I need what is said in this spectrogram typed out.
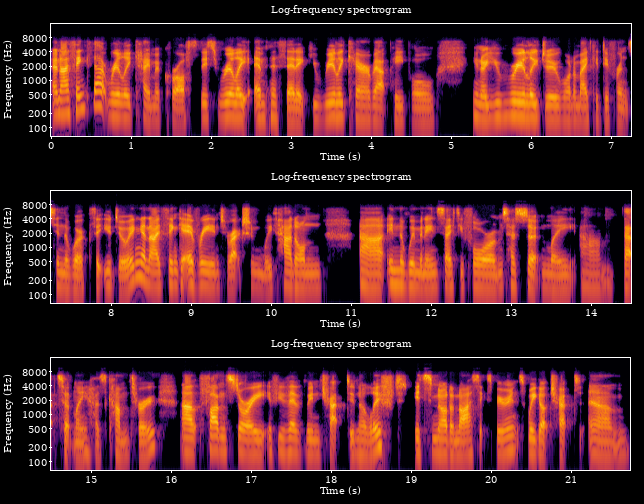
and I think that really came across. This really empathetic. You really care about people. You know, you really do want to make a difference in the work that you're doing, and I think every interaction we've had on uh, in the women in safety forums has certainly um, that certainly has come through. Uh, fun story: if you've ever been trapped in a lift, it's not a nice experience. We got trapped um,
